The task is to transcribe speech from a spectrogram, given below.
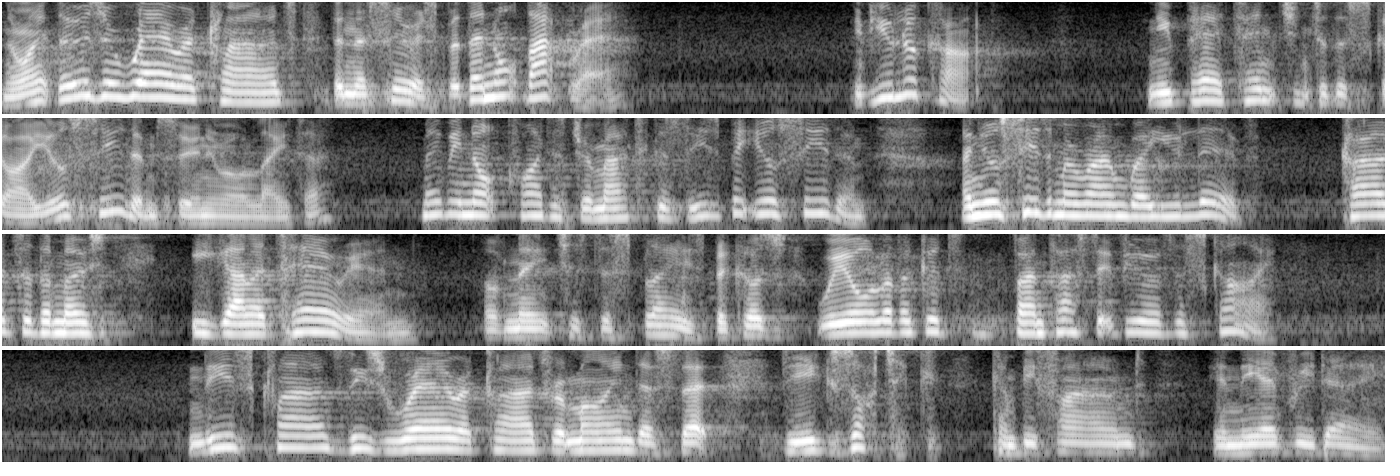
All right, those are rarer clouds than the cirrus, but they're not that rare. If you look up and you pay attention to the sky, you'll see them sooner or later. Maybe not quite as dramatic as these, but you'll see them. And you'll see them around where you live. Clouds are the most egalitarian of nature's displays because we all have a good, fantastic view of the sky. And these clouds, these rarer clouds, remind us that the exotic can be found in the everyday.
